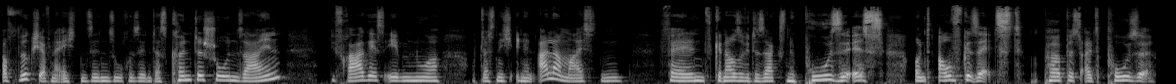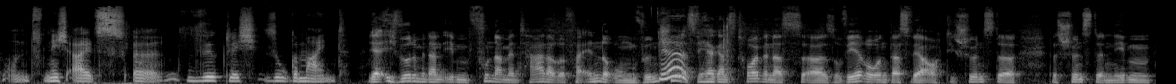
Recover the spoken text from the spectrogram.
auf, wirklich auf einer echten Sinnsuche sind. Das könnte schon sein. Die Frage ist eben nur, ob das nicht in den allermeisten Fällen, genauso wie du sagst, eine Pose ist und aufgesetzt. Purpose als Pose und nicht als äh, wirklich so gemeint. Ja, ich würde mir dann eben fundamentalere Veränderungen wünschen. Ja. Es wäre ja ganz toll, wenn das äh, so wäre und das wäre auch die schönste, das schönste Nebenergebnis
